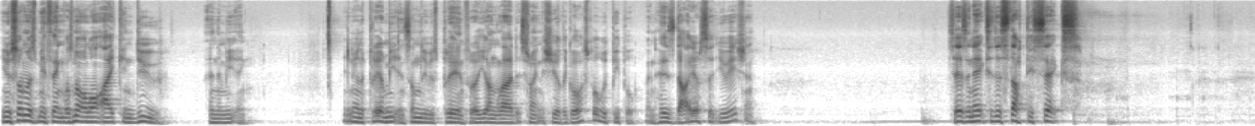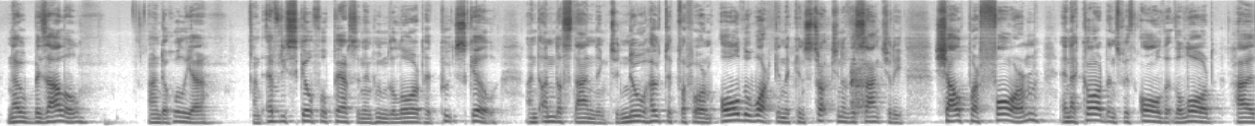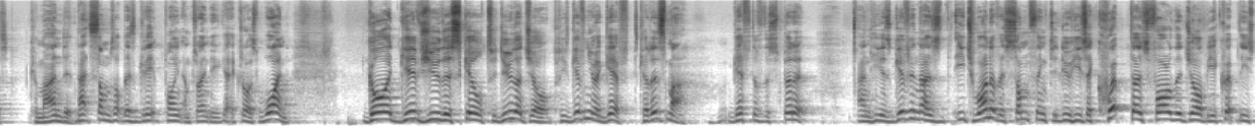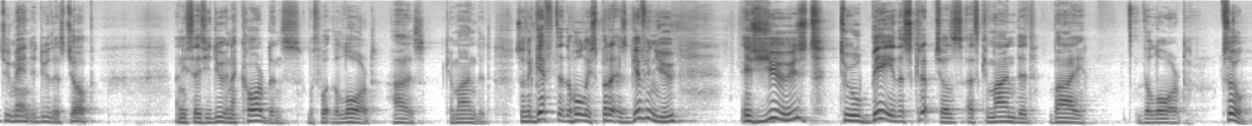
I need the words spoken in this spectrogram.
You know, some of us may think, well, there's not a lot I can do in the meeting. You know, in a prayer meeting, somebody was praying for a young lad that's trying to share the gospel with people in his dire situation. It says in Exodus 36 Now Bezalel and Aholiab and every skillful person in whom the Lord had put skill and understanding to know how to perform all the work in the construction of the sanctuary shall perform in accordance with all that the Lord has commanded. That sums up this great point I'm trying to get across. One, God gives you the skill to do the job. He's given you a gift, charisma, gift of the Spirit. And He has given us, each one of us, something to do. He's equipped us for the job. He equipped these two men to do this job. And He says, You do it in accordance with what the Lord has commanded. So the gift that the Holy Spirit has given you is used to obey the scriptures as commanded by the Lord. So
